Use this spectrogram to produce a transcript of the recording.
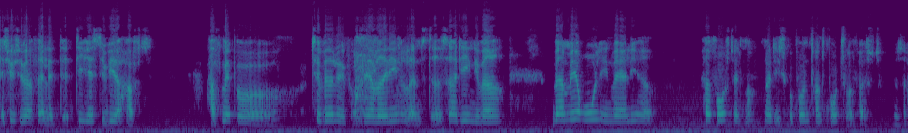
Jeg synes i hvert fald, at, at de heste, vi har haft, haft med på til vedløb, om det har været et ene eller andet sted, så har de egentlig været, været mere rolige, end hvad jeg lige havde, havde forestillet mig, når de skulle på en transporttur først. Så,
